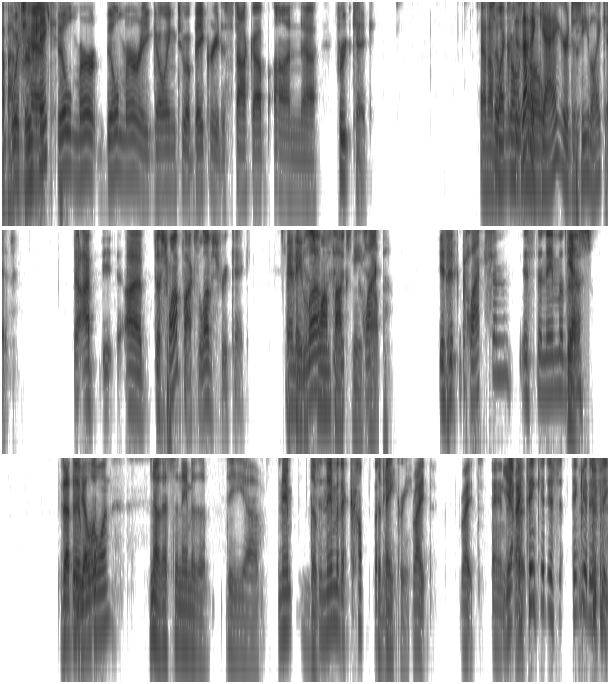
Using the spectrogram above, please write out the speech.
About which has fruitcake? Bill Mur- Bill Murray going to a bakery to stock up on uh, fruitcake. And I'm like, oh is that no. a gag or does he like it? I, uh, the Swamp Fox loves fruitcake, and okay, he the loves. Swamp Fox needs Cla- help. Is it Claxton? Is the name of the Yes. Is that the, The yellow one? No, that's the name of the the uh, name? the it's the name of the company. the bakery. Right. Right. And Yeah, I uh, think it is. I think it is a.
